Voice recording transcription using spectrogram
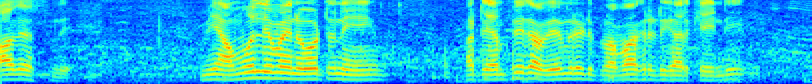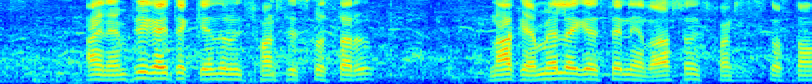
బాధేస్తుంది. మీ అమూల్యమైన ఓటుని అటు ఎంపీగా వేమిరెడ్డి ప్రభాకర్ రెడ్డి గారికి వేయండి. ఆయన ఎంపీగా అయితే కేంద్రం నుంచి ఫండ్స్ తీసుకొస్తారు. నాకు ఎమ్మెల్యేగా వేస్తే నేను రాష్ట్రం నుంచి ఫండ్స్ తీసుకొస్తాం.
